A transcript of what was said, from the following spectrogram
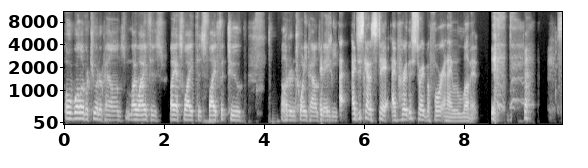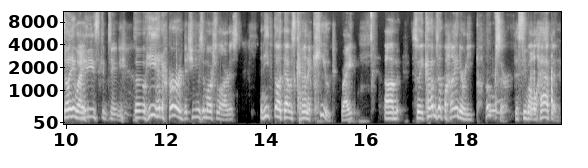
oh, well over 200 pounds. My wife is, my ex-wife is five foot two 120 pounds maybe. I, I just got to say, I've heard this story before and I love it. so anyway, please continue. So he had heard that she was a martial artist, and he thought that was kind of cute, right? Um, so he comes up behind her and he pokes her to see what will happen,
